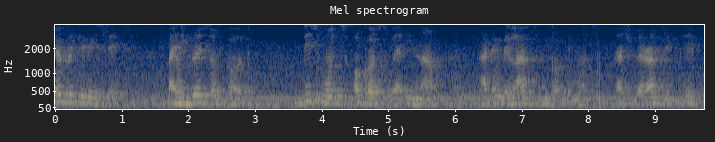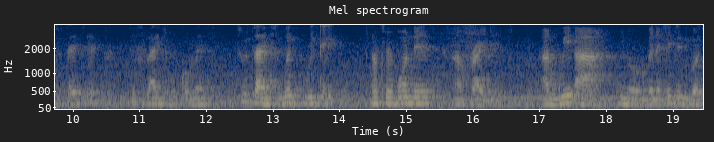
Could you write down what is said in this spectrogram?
everything is set by the Mm. grace of God. This month, August, we are in now. I think the last week of the month, that should be around 28 to 30th, the flight will commence two times week, weekly, Okay. Mondays and Fridays. And we are, you know, benefiting because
